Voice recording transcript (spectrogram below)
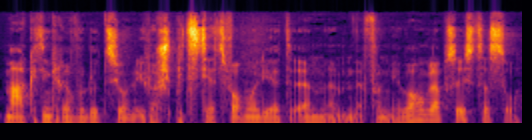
Marketing Revolution, überspitzt jetzt formuliert ähm, ähm, von mir. Warum glaubst du, ist das so?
